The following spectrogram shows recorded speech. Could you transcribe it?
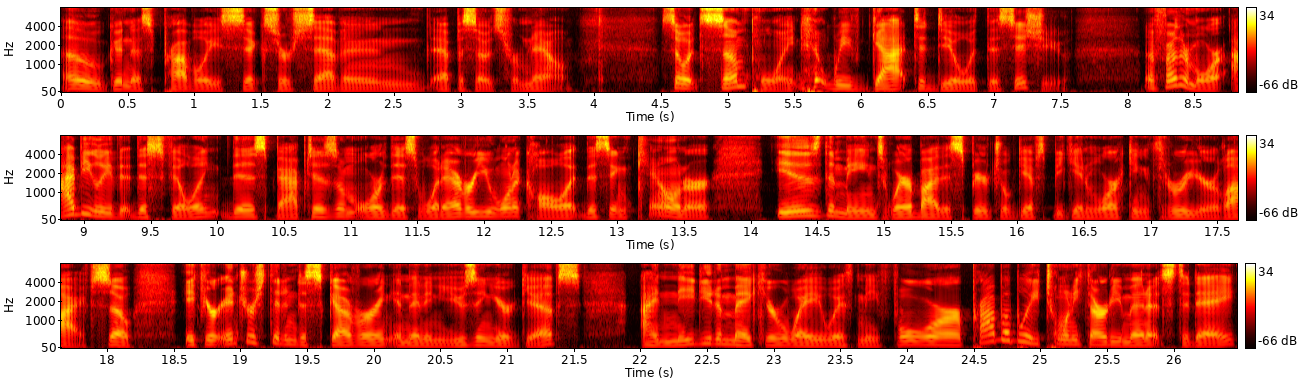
Oh, goodness, probably six or seven episodes from now. So at some point, we've got to deal with this issue. Furthermore, I believe that this filling, this baptism, or this whatever you want to call it, this encounter is the means whereby the spiritual gifts begin working through your life. So if you're interested in discovering and then in using your gifts, I need you to make your way with me for probably 20, 30 minutes today,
